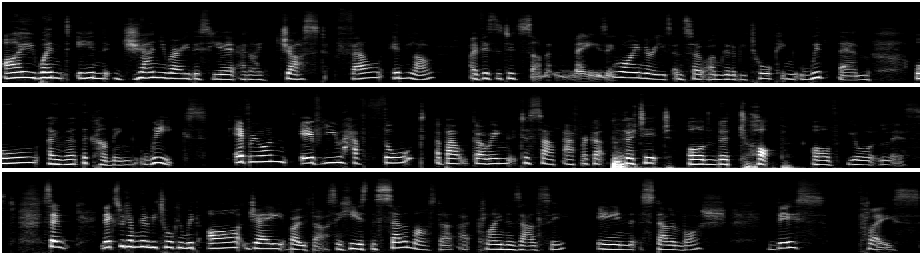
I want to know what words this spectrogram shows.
I went in January this year and I just fell in love I visited some amazing wineries, and so I'm going to be talking with them all over the coming weeks. Everyone, if you have thought about going to South Africa, put it on the top of your list. So, next week I'm going to be talking with RJ Botha. So, he is the cellar master at Kleine Zalze in Stellenbosch. This place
